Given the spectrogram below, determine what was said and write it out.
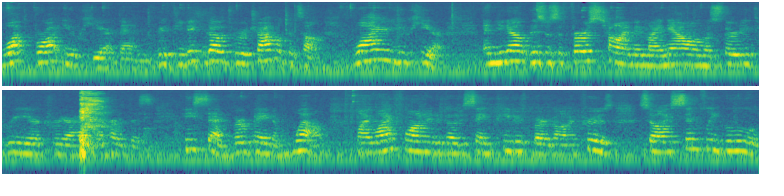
what brought you here then? If you didn't go through a travel consultant, why are you here? And you know, this was the first time in my now almost 33 year career I ever heard this. He said verbatim, well, my wife wanted to go to St. Petersburg on a cruise, so I simply Googled,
